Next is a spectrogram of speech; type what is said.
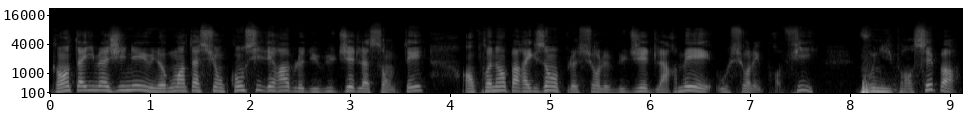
Quant à imaginer une augmentation considérable du budget de la santé, en prenant par exemple sur le budget de l'armée ou sur les profits, vous n'y pensez pas.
